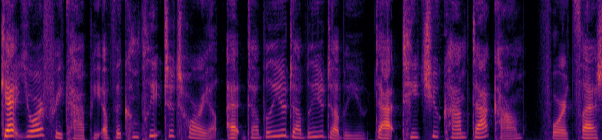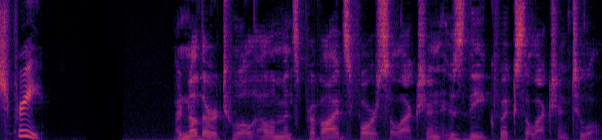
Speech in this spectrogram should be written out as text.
Get your free copy of the complete tutorial at www.teachucomp.com forward slash free. Another tool Elements provides for selection is the Quick Selection tool.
